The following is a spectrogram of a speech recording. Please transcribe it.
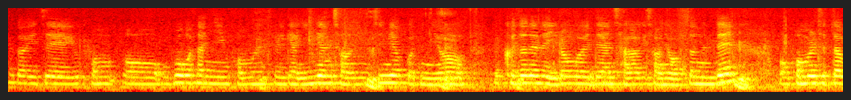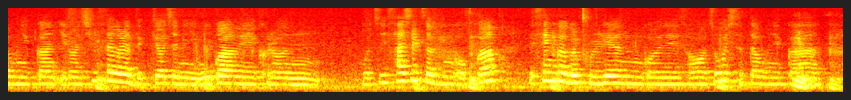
제가 이제 이 범, 어, 오보거사님 법문을 들기 한 2년 전쯤이었거든요. 그 전에는 이런 거에 대한 자각이 전혀 없었는데 음. 어, 법문을 듣다 보니까 이런 실생활에 느껴지는 이 오감의 그런 뭐지 사실적인 것과 생각을 분리하는 거에 대해서 조금씩 듣다 보니까 음,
